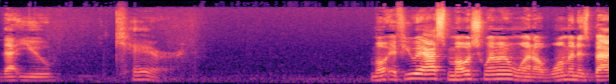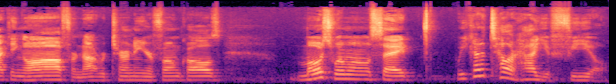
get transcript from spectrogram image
that you care. If you ask most women when a woman is backing off or not returning your phone calls, most women will say, Well, you got to tell her how you feel.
